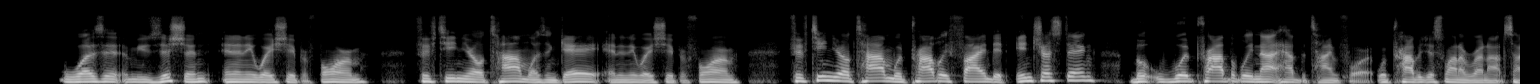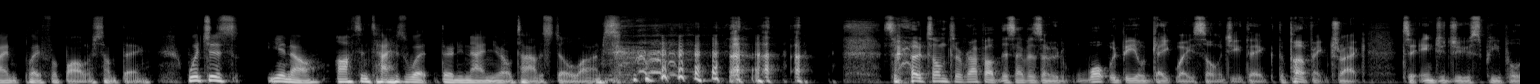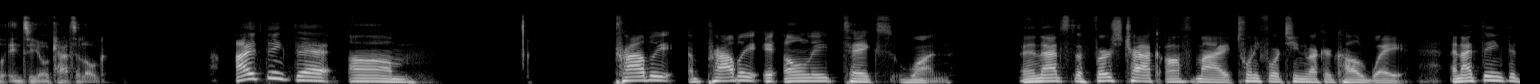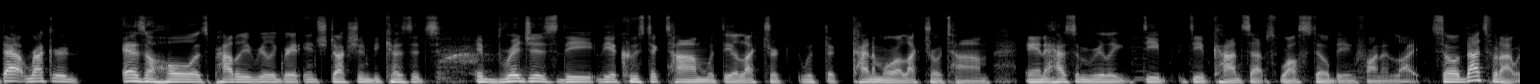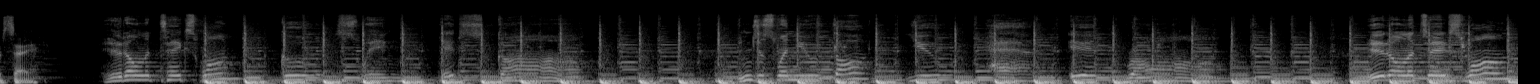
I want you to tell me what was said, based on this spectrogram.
wasn't a musician in any way, shape, or form. 15 year old Tom wasn't gay in any way, shape, or form. 15 year old Tom would probably find it interesting, but would probably not have the time for it. Would probably just want to run outside and play football or something, which is, you know, oftentimes what 39 year old Tom still wants. so, Tom, to wrap up this episode, what would be your gateway song, do you think? The perfect track to introduce people into your catalog? I think that um probably probably it only takes one. And that's the first track off my 2014 record called Wait. And I think that that record as a whole is probably a really great introduction because it's it bridges the the acoustic tom with the electric with the kind of more electro tom and it has some really deep deep concepts while still being fun and light. So that's what I would say. It only takes one good swing, it's gone. And just when you thought it only takes one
